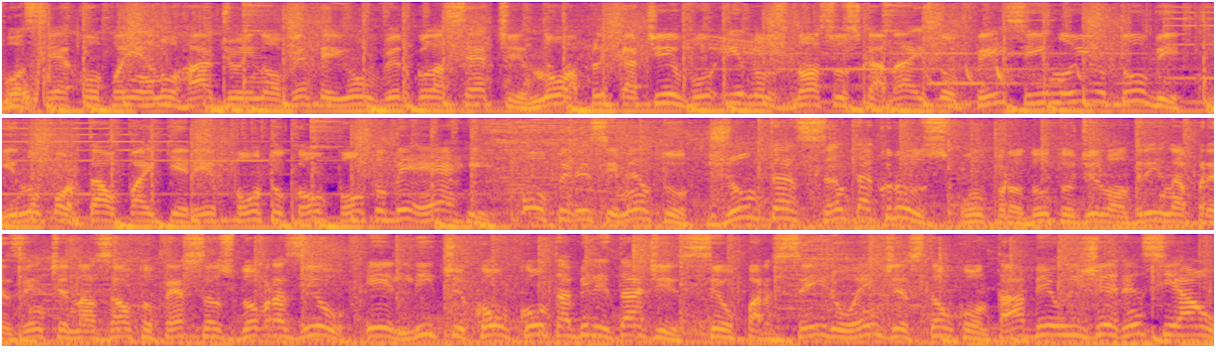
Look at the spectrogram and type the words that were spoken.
Você acompanha no rádio em 91,7, no aplicativo e nos nossos canais no Face e no YouTube e no portal paiquerê.com.br. Oferecimento Junta Santa Cruz, um produto de Londrina presente nas autopeças do Brasil. Elite com Contabilidade, seu parceiro em gestão contábil e gerencial.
